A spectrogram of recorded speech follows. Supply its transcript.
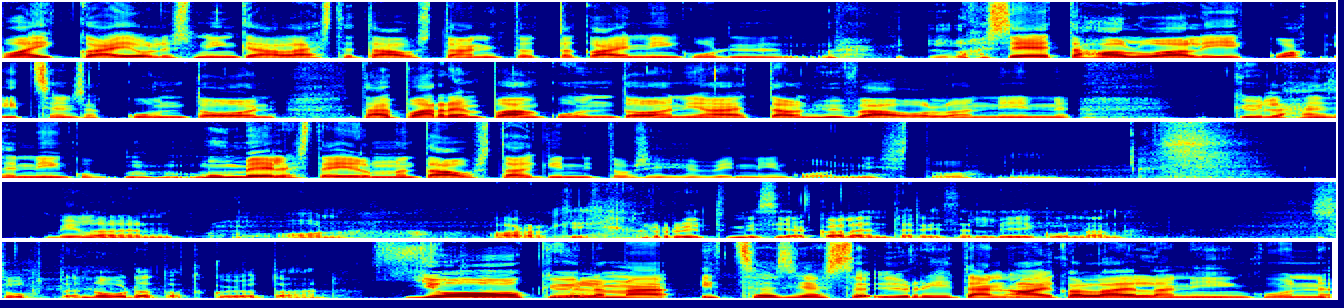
vaikka ei olisi minkäänlaista taustaa, niin totta kai niin kuin se, että haluaa liikkua itsensä kuntoon tai parempaan kuntoon ja että on hyvä olo, niin kyllähän se niin kuin mun mielestä ilman taustaakin niin tosi hyvin niin kuin onnistuu. Mm. Millainen on arki rytmisiä kalenterisen liikunnan suhteen? Noudatatko jotain? Joo, tiettyä? kyllä mä itse asiassa yritän aika lailla niin kuin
